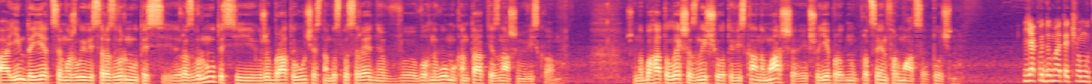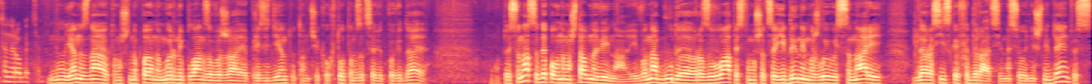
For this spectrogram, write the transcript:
а їм дається можливість розвернутись, розвернутись і вже брати участь там безпосередньо в вогневому контакті з нашими військами. Що набагато легше знищувати війська на марше, якщо є про, ну, про це інформація точно. Як ви думаєте, чому це не робиться? Ну я не знаю, тому що напевно мирний план заважає президенту там чи хто там за це відповідає. Тобто у нас іде повномасштабна війна, і вона буде розвиватись, тому що це єдиний можливий сценарій для Російської Федерації на сьогоднішній день. Тобто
